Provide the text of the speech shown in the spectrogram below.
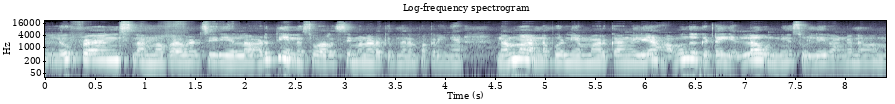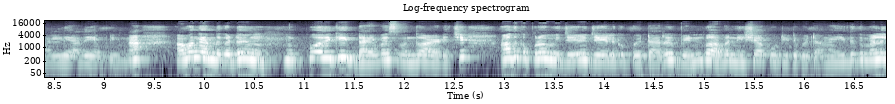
ஹலோ ஃப்ரெண்ட்ஸ் நம்ம ஃபேவரட் சீரியலில் அடுத்து என்ன சுவாரஸ்யமாக நடக்குதுன்னு பார்க்குறீங்க நம்ம அன்னபூர்ணி அம்மா இருக்காங்க இல்லையா? அவங்கக்கிட்ட எல்லா உண்மையும் சொல்லிடுறாங்க. நம்ம மல்லி அது எப்படின்னா அவங்க இருந்துக்கிட்டு இப்போதைக்கு டைவர்ஸ் வந்து ஆயிடுச்சு. அதுக்கப்புறம் விஜயும் ஜெயிலுக்கு போயிட்டாரு. வெண்பாவை நிஷா கூட்டிகிட்டு போயிட்டாங்க. இதுக்கு மேலே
